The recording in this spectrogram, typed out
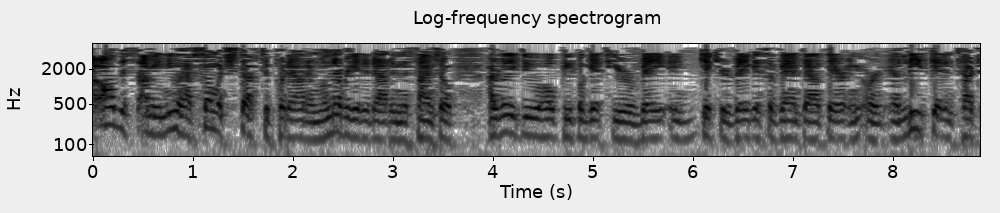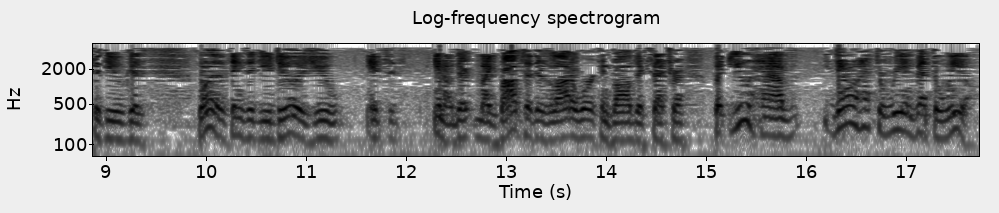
all this. I mean, you have so much stuff to put out, and we'll never get it out in this time. So I really do hope people get to your Ve- get your Vegas event out there, and, or at least get in touch with you because one of the things that you do is you it's you know there, like Bob said, there's a lot of work involved, etc. But you have you don't have to reinvent the wheel.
